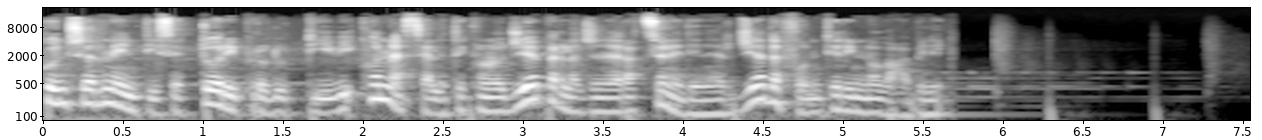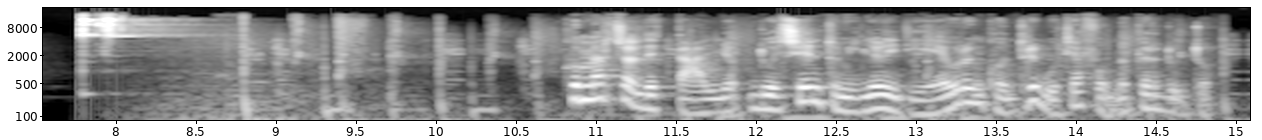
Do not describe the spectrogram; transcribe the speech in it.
concernenti i settori produttivi connessi alle tecnologie per la generazione di energia da fonti rinnovabili. Commercio al dettaglio, 200 milioni di euro in contributi a fondo perduto.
